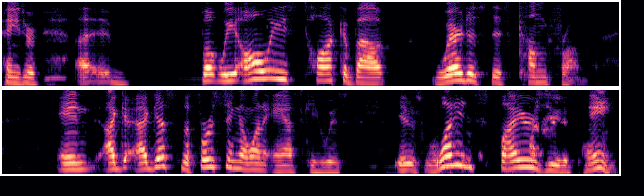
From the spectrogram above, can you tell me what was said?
painter. But we always talk about where does this come from? And I, I guess the first thing I want to ask you is, is what inspires you to paint?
